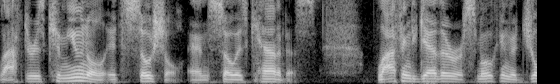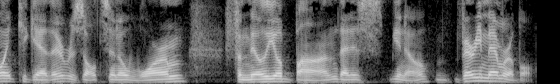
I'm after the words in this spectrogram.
Laughter is communal, it's social, and so is cannabis. Laughing together or smoking a joint together results in a warm, familial bond that is, you know, very memorable.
